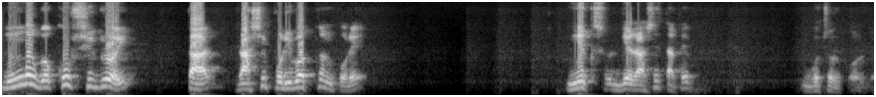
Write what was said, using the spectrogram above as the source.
মঙ্গল গ্রহ খুব শীঘ্রই তার রাশি পরিবর্তন করে নেক্সট যে রাশি তাতে গোচর করবে।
